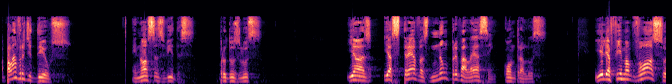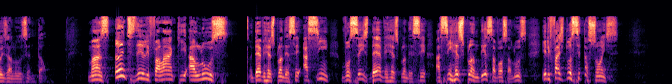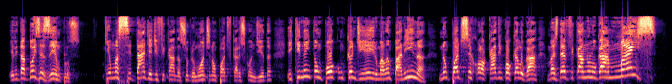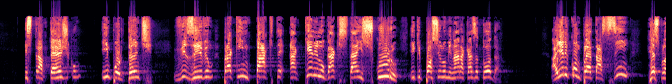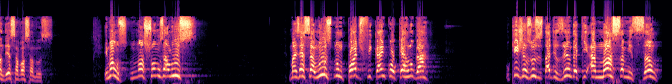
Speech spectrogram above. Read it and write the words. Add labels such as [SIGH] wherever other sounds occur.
A palavra de Deus em nossas vidas produz luz. E as, e as trevas não prevalecem contra a luz. E ele afirma: Vós sois a luz, então. Mas antes dele falar que a luz deve resplandecer, assim vocês devem resplandecer, assim resplandeça a vossa luz, ele faz duas citações. Ele dá dois exemplos que uma cidade edificada sobre o monte não pode ficar escondida e que nem tampouco um candeeiro, uma lamparina, não pode ser colocado em qualquer lugar, mas deve ficar no lugar mais estratégico, importante, visível, para que impacte aquele lugar que está escuro e que possa iluminar a casa toda. Aí ele completa assim: resplandeça a vossa luz. Irmãos, nós somos a luz. Mas essa luz não pode ficar em qualquer lugar. O que Jesus está dizendo é que a nossa missão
